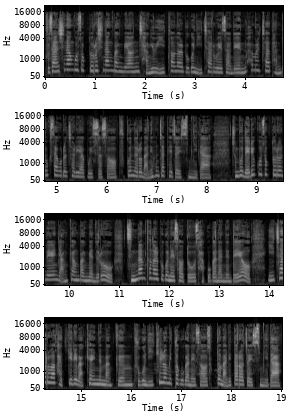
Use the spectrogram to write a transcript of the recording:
부산 신안고속도로 신안 방면 장유 2터널 부근 2차로에서는 화물차 단독 사고를 처리하고 있어서 부근으로 많이 혼잡해져 있습니다. 중부 내륙고속도로는 양평 방면으로 진남 터널 부근에서도 사고가 났는데요. 2차로와 갓길이 막혀 있는 만큼 부근 2km 구간에서 속도 많이 떨어져 있습니다.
